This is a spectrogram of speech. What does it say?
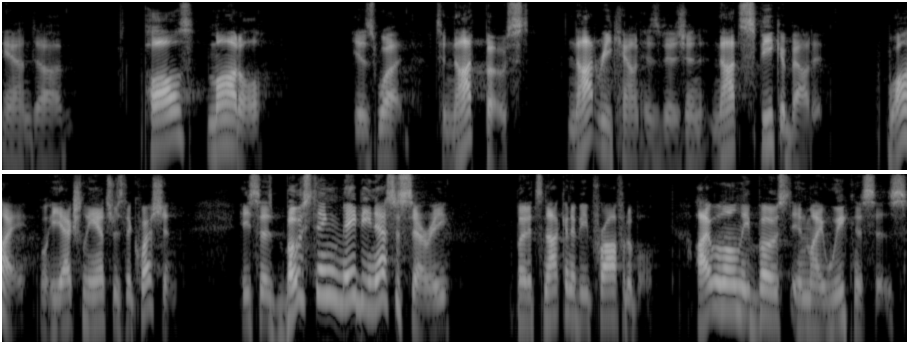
And uh, Paul's model is what? To not boast, not recount his vision, not speak about it. Why? Well, he actually answers the question. He says, boasting may be necessary, but it's not going to be profitable. I will only boast in my weaknesses.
